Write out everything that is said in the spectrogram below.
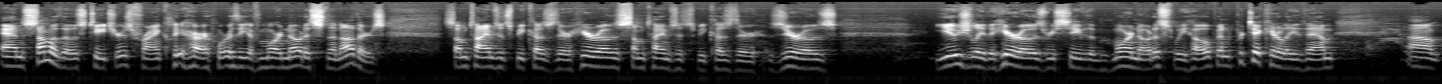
And some of those teachers, frankly, are worthy of more notice than others. Sometimes it's because they're heroes, sometimes it's because they're zeros. Usually the heroes receive the more notice, we hope, and particularly them. Um,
